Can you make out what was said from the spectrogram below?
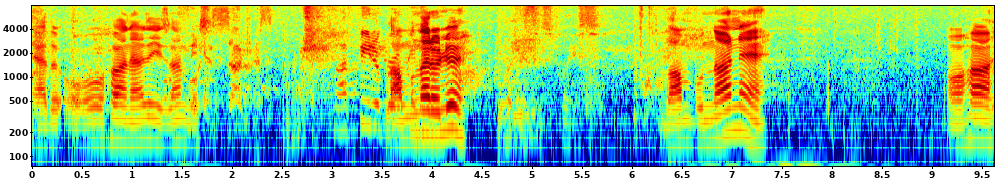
Nerede? Oha neredeyiz lan biz? Lan bunlar ölü. Lan bunlar ne? Oha.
